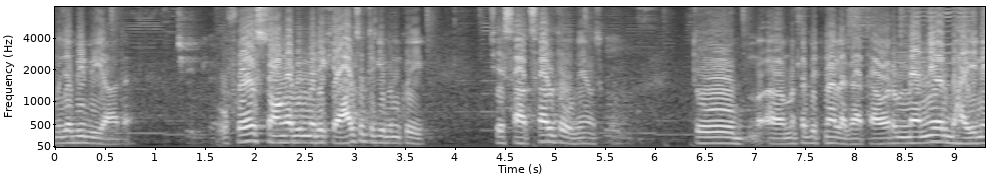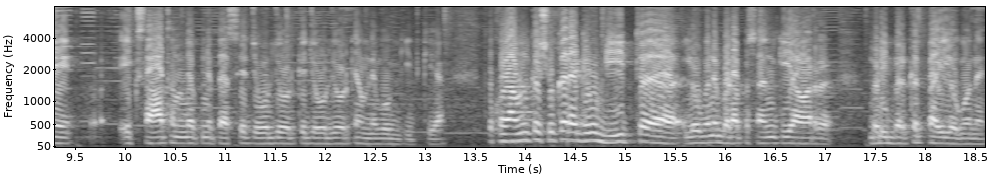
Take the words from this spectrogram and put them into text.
मुझे अभी भी याद है। वो फ़र्स्ट सॉन्ग अभी मेरे ख्याल से तकरीबन कोई छः सात साल तो हो गए हैं उसको। तो अ, मतलब इतना लगा था। और मैंने और भाई ने एक साथ हमने अपने पैसे जोड़ जोड़ के जोड़ जोड़ के हमने वो गीत किया। तो खुदावन का शुक्र है कि वो गीत लोगों ने बड़ा पसंद किया और बड़ी बरकत पाई लोगों ने।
